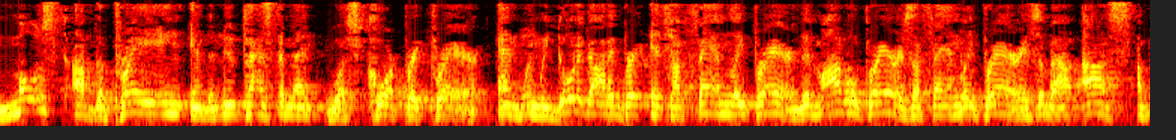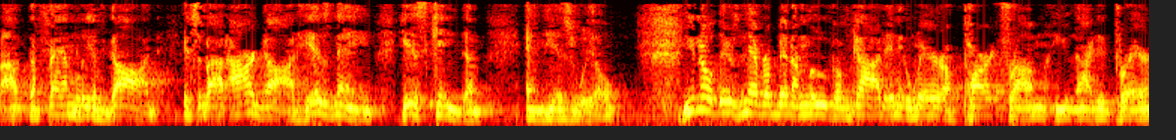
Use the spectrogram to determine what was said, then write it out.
Most of the praying in the New Testament was corporate prayer. And when we go to God in prayer, it's a family prayer. The model prayer is a family prayer. It's about us, about the family of God. It's about our God, His name, His kingdom, and His will. You know, there's never been a move of God anywhere apart from united prayer.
